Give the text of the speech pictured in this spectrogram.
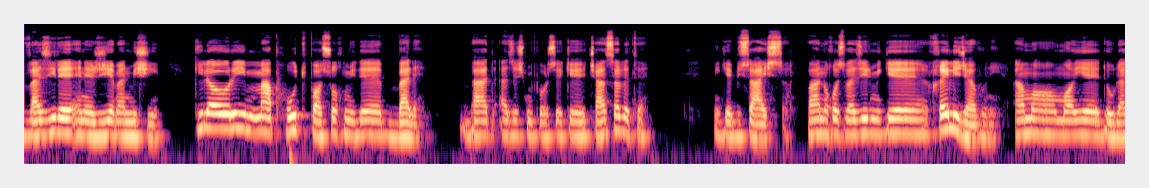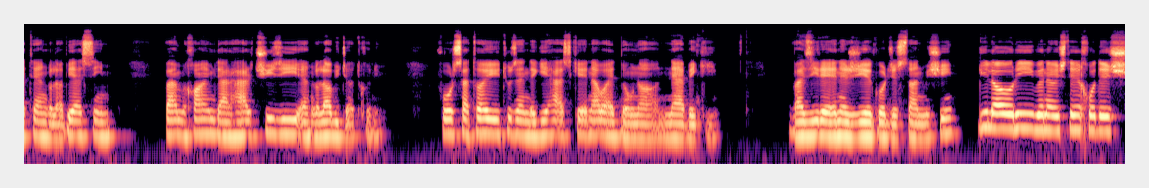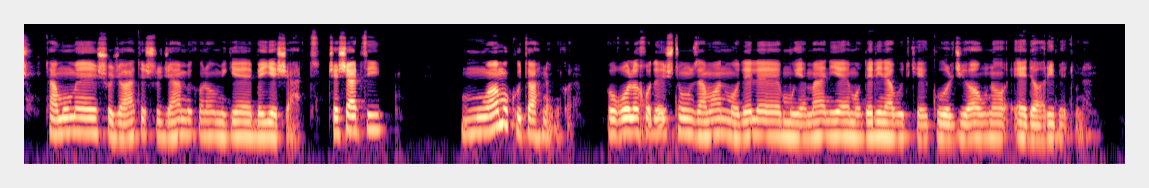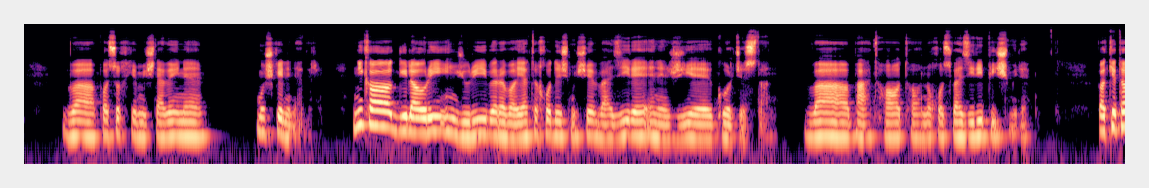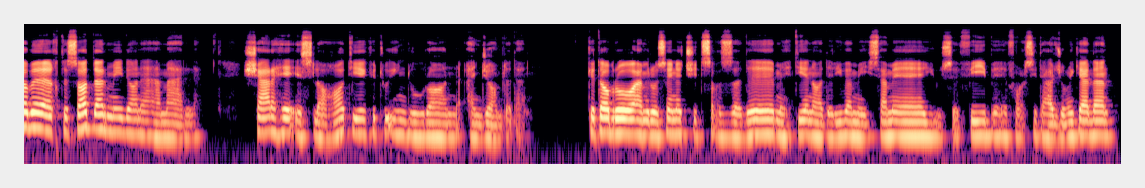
وزیر انرژی من میشی. گیلاوری مبهوت پاسخ میده بله. بعد ازش می‌پرسه که چند سالته؟ میگه 28 سال. و نخست وزیر میگه خیلی جوونی اما ما یه دولت انقلابی هستیم و می‌خوایم در هر چیزی انقلاب ایجاد کنیم. فرصت هایی تو زندگی هست که نباید به اونا نبگی وزیر انرژی گرجستان میشی. گیلاوری به نوشته خودش تموم شجاعتش رو جمع می‌کنه و میگه به یه شرط. چه شرطی؟ موامو کوتاه نمی‌کنم. به قول خودش تو اون زمان مدل موی من یه مدلی نبود که گرجی ها اونو اداری بدونن. و پاسخی که میشنوه اینه مشکلی نداره. نیکا گیلاوری اینجوری به روایت خودش میشه وزیر انرژی گرجستان و بعدها تا نخست وزیری پیش میره. و کتاب اقتصاد در میدان عمل شرح اصلاحاتیه که تو این دوران انجام دادن. کتاب رو امیر حسین چیتساززاده، مهدی نادری و میسم یوسفی به فارسی ترجمه کردند.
